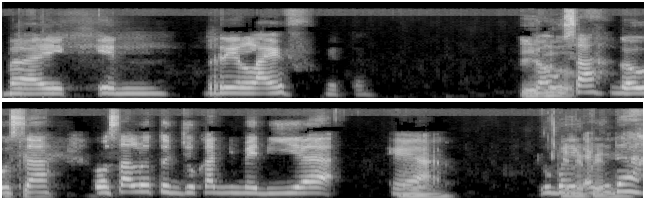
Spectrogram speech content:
baik in real life gitu. Ih, Gak lu- usah, gak usah, gak usah lu tunjukkan di media kayak lu baik Gini, aja Pin. dah.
